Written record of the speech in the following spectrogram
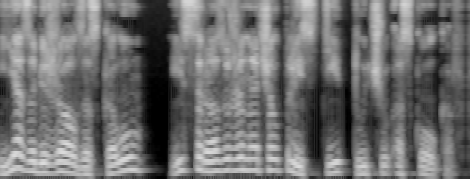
я забежал за скалу и сразу же начал плести тучу осколков.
